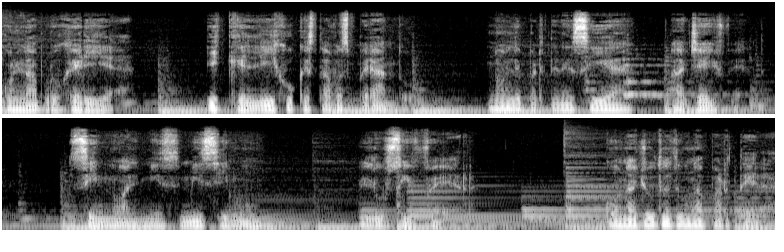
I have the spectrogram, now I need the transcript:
con la brujería y que el hijo que estaba esperando no le pertenecía a Japhet, sino al mismísimo Lucifer. Con ayuda de una partera,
